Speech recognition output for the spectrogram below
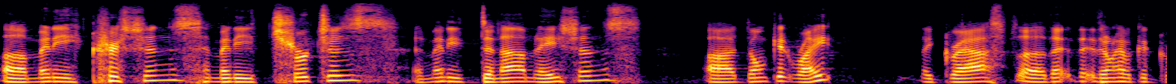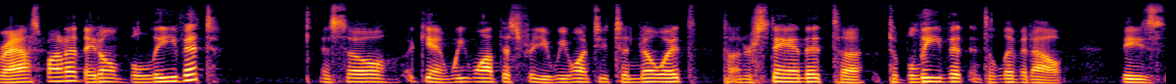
uh, many Christians and many churches and many denominations uh, don't get right. They grasp, uh, they, they, don't have a good grasp on it. They don't believe it. And so, again, we want this for you. We want you to know it, to understand it, to, to believe it, and to live it out, these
